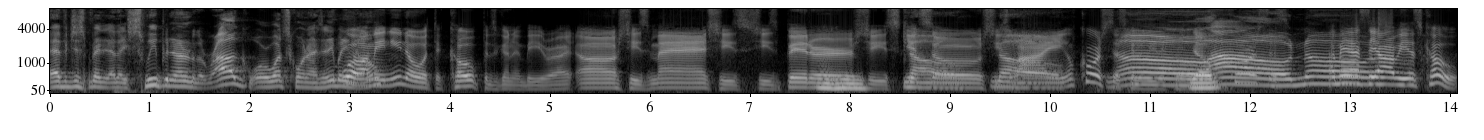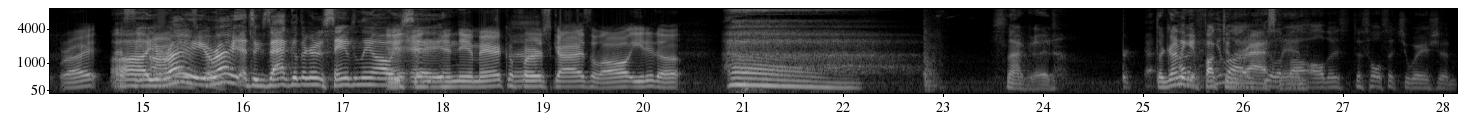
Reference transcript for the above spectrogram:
Have it just been, are they sweeping it under the rug? Or what's going on? Does anybody well, know? I mean, you know what the cope is going to be, right? Oh, she's mad. She's she's bitter. Mhm. She's No, schizo. she's no. lying. Of course, that's No, going to be the cope. No. Oh, no. I mean, that's the obvious cope, right? That's Uh, the you're obvious right. You're right. That's exactly what they're going to same thing they always and, say. And, and the America First guys will all eat it up. It's not good. They're gonna get does fucked in their ass, feel man. About all this, this whole situation.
